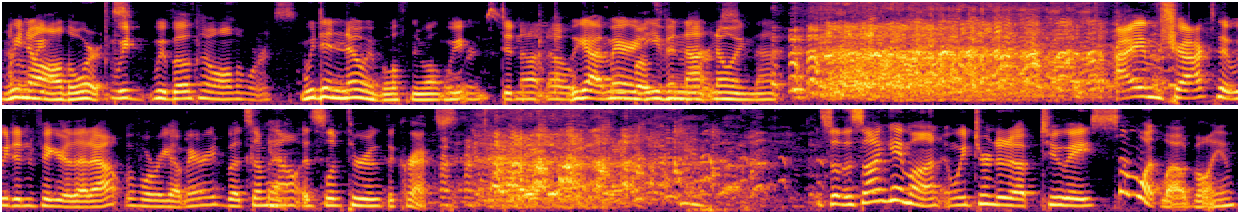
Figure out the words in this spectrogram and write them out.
We know all the words. We, We we both know all the words. we didn't know we both knew all the We words. did not know. We got married both even not words. knowing that. I am shocked that we didn't figure that out before we got married, but somehow Yeah. it slipped through the cracks. so the song came on, and we turned it up to a somewhat loud volume.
